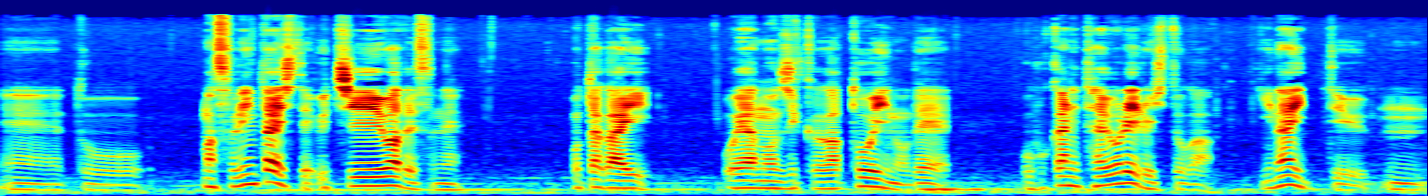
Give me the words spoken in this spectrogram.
えっ、ー、とまあそれに対してうちはですねお互い親の実家が遠いので他に頼れる人がいないっていう、うん。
